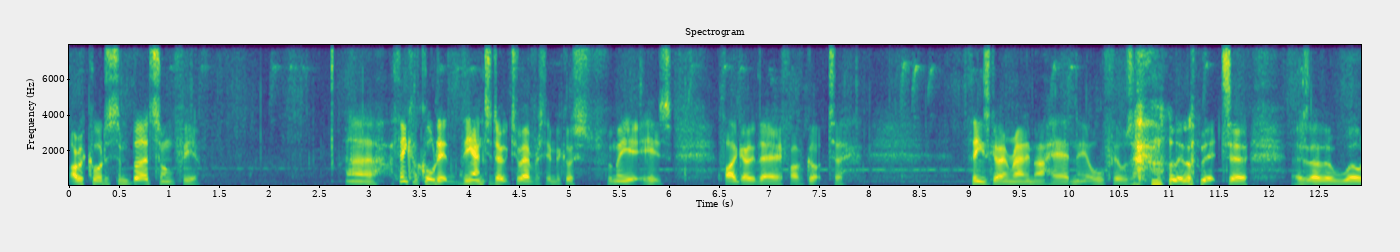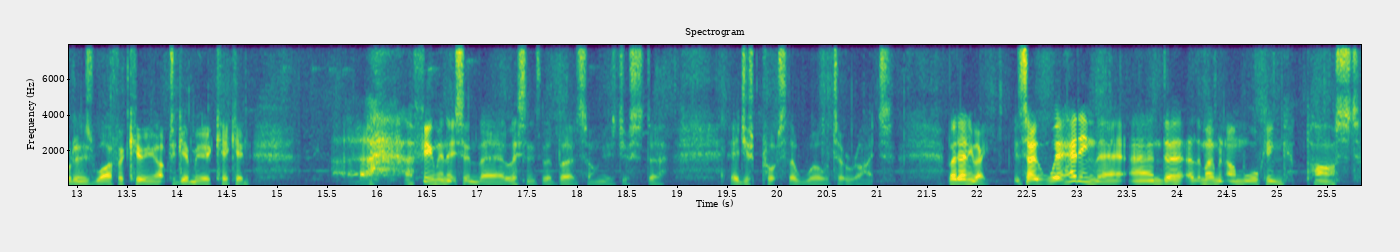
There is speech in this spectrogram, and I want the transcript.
I recorded some birdsong for you, uh, I think I called it the antidote to everything because for me it is. If I go there, if I've got uh, things going around in my head and it all feels a little bit uh, as though the world and his wife are queuing up to give me a kicking, uh, a few minutes in there listening to the birdsong is just uh, it just puts the world to rights. But anyway, so we're heading there, and uh, at the moment I'm walking past.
